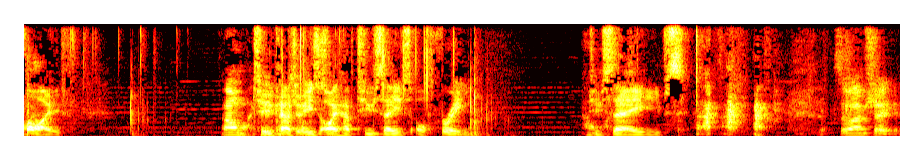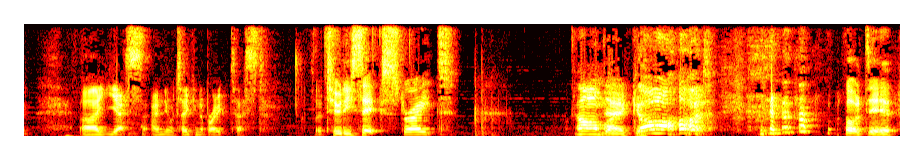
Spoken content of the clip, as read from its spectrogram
five. Oh my Two goodness. casualties. I have two saves of three. Two saves. So I'm shaking. Uh, yes, and you're taking a break test. So 2d6 straight. Oh my There god! Oh dear.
